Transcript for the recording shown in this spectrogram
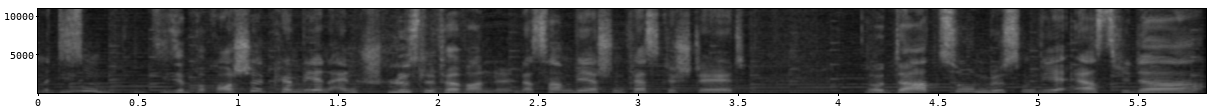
mit diesem, diese Brosche können wir in einen Schlüssel verwandeln. Das haben wir ja schon festgestellt. Nur dazu müssen wir erst wieder...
